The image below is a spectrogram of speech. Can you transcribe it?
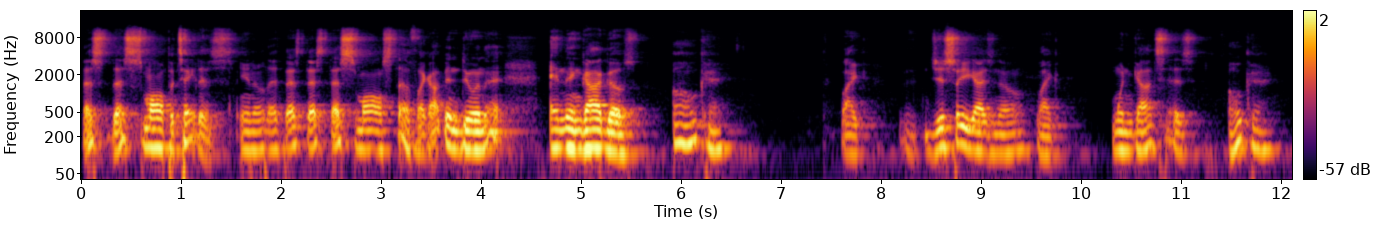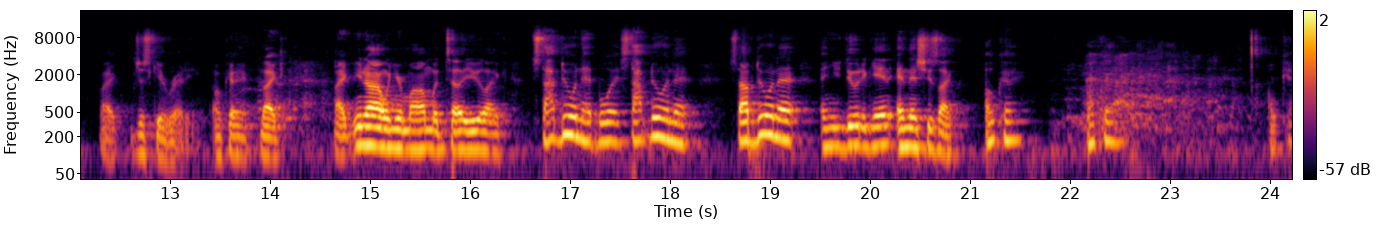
that's that's small potatoes, you know, that that's that's that's small stuff. Like I've been doing that. And then God goes, Oh, okay. Like, just so you guys know, like when God says, Okay, like just get ready, okay? Like, like you know how when your mom would tell you, like, stop doing that, boy, stop doing that. Stop doing that. And you do it again. And then she's like, okay, okay, okay.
